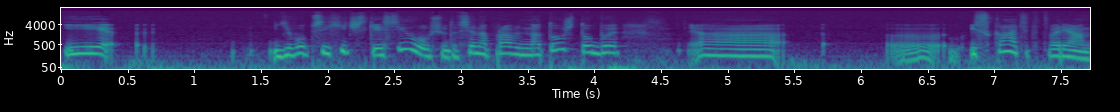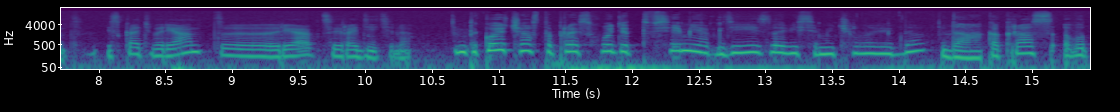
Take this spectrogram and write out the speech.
и его психические силы, в общем-то, все направлены на то, чтобы э, э, искать этот вариант, искать вариант э, реакции родителя. Такое часто происходит в семьях, где есть зависимый человек, да? Да, как раз вот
